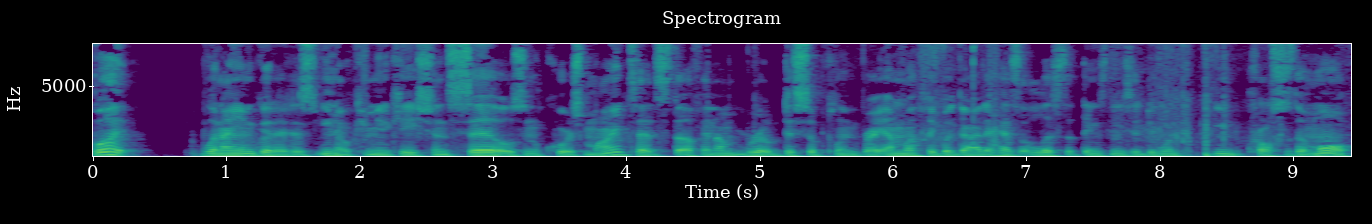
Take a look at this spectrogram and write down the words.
But what I am good at is, you know, communication, sales, and of course mindset stuff. And I'm real disciplined, right? I'm a type of guy that has a list of things needs to do and you know, crosses them all.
